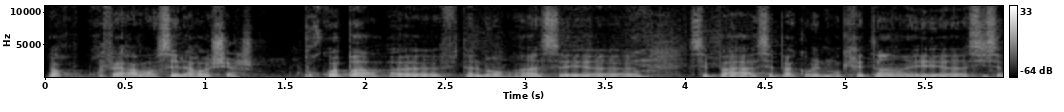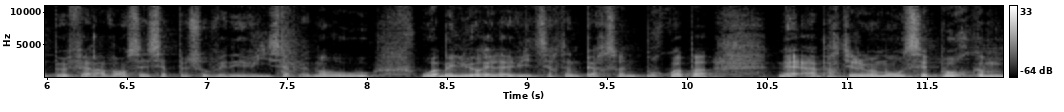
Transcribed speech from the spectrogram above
pour, faire avancer la recherche. Pourquoi pas euh, finalement hein, euh, c'est pas c'est pas complètement crétin et euh, si ça peut faire avancer ça peut sauver des vies simplement ou, améliorer la vie de certaines personnes pourquoi pas. Mais à partir du moment où c'est pour comme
